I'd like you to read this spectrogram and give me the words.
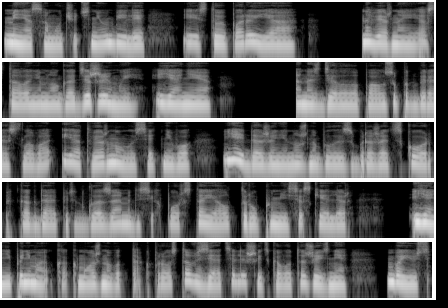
Меня саму чуть не убили. И с той поры я... Наверное, я стала немного одержимой. Я не... Она сделала паузу, подбирая слова, и отвернулась от него. Ей даже не нужно было изображать скорбь, когда перед глазами до сих пор стоял труп миссис Келлер. «Я не понимаю, как можно вот так просто взять и лишить кого-то жизни. Боюсь,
